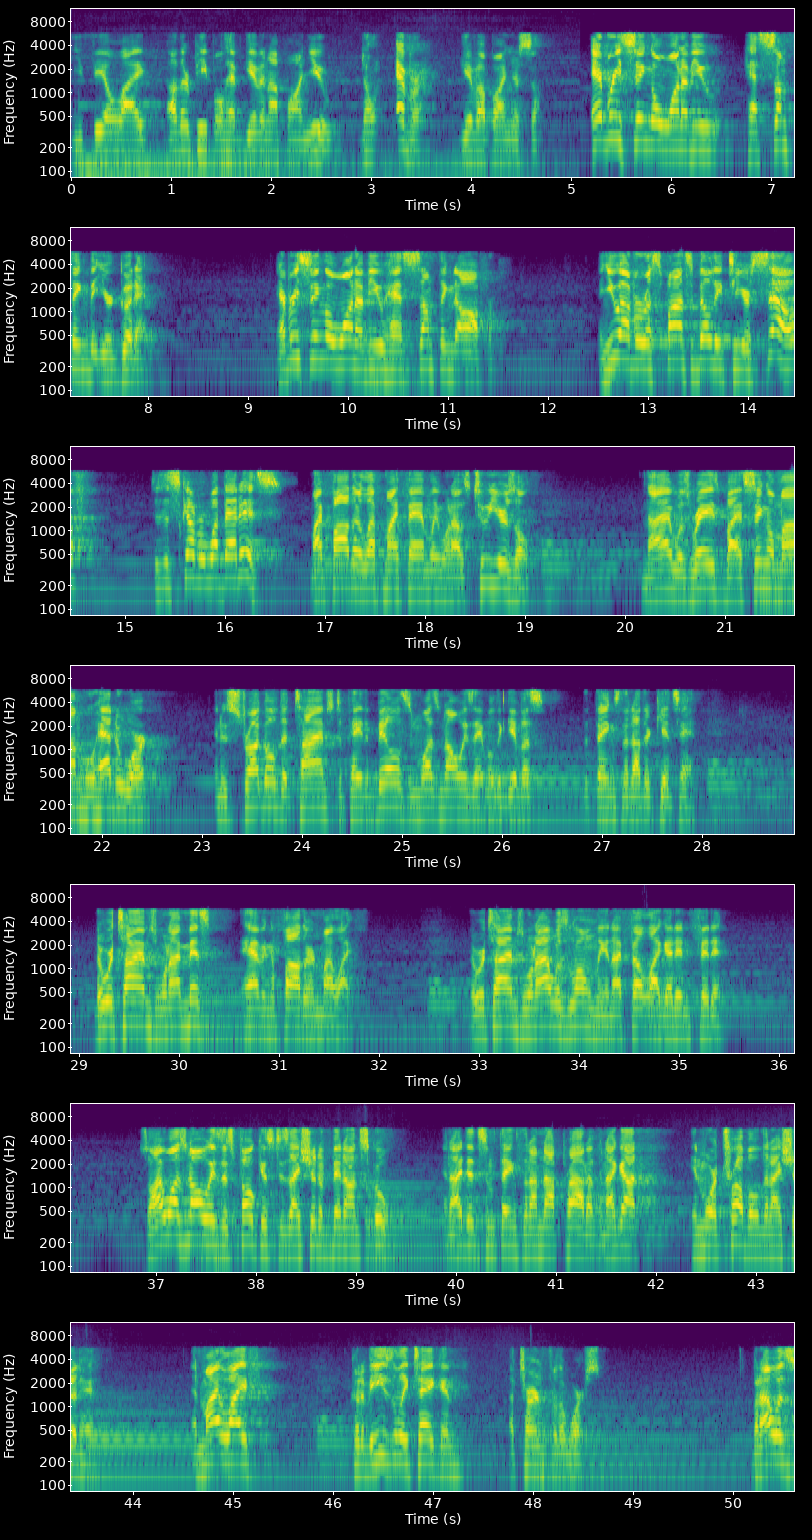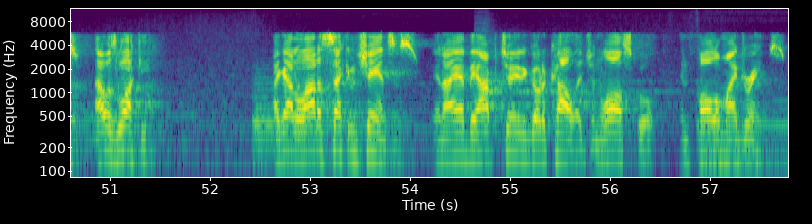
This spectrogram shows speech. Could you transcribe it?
and you feel like other people have given up on you, don't ever give up on yourself. Every single one of you has something that you're good at. Every single one of you has something to offer. And you have a responsibility to yourself to discover what that is. My father left my family when I was two years old. And I was raised by a single mom who had to work and who struggled at times to pay the bills and wasn't always able to give us the things that other kids had. There were times when I missed having a father in my life. There were times when I was lonely and I felt like I didn't fit in. So I wasn't always as focused as I should have been on school. And I did some things that I'm not proud of. And I got in more trouble than I should have. And my life could have easily taken a turn for the worse. But I was, I was lucky. I got a lot of second chances, and I had the opportunity to go to college and law school and follow my dreams.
